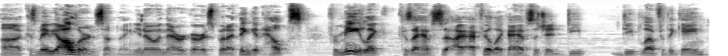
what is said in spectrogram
because maybe I'll learn something. You know, in that regards. But I think it helps for me, like because I have I, I feel like I have such a deep deep love for the game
